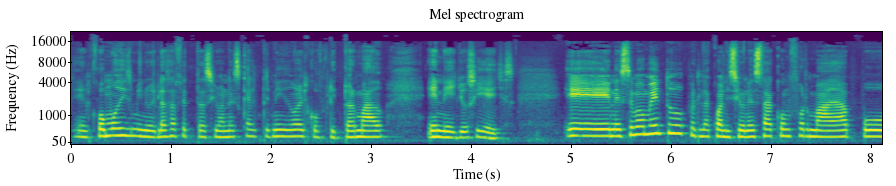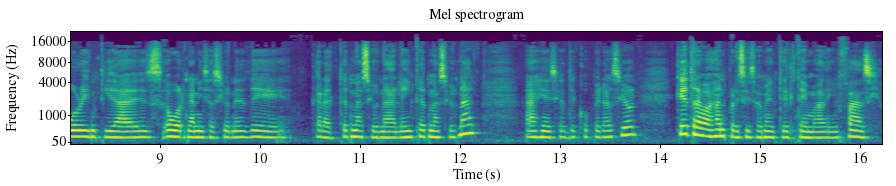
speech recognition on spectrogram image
en cómo disminuir las afectaciones que ha tenido el conflicto armado en ellos y ellas. En este momento, pues la coalición está conformada por entidades o organizaciones de carácter nacional e internacional, agencias de cooperación que trabajan precisamente el tema de infancia.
